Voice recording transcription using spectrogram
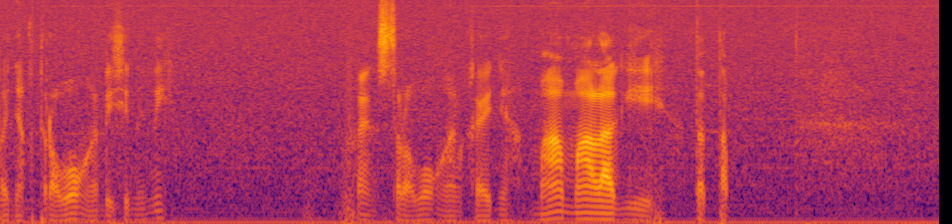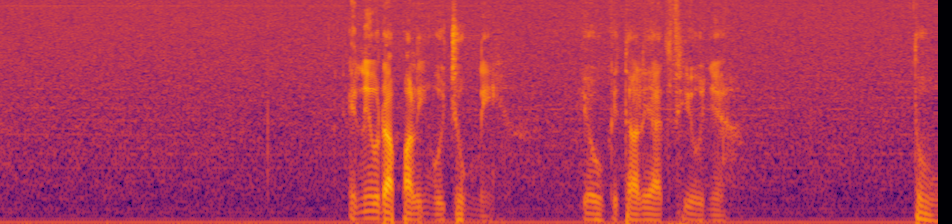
Banyak terowongan di sini nih. Fans terowongan kayaknya. Mama lagi tetap. Ini udah paling ujung nih. Yuk kita lihat view-nya. Tuh,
